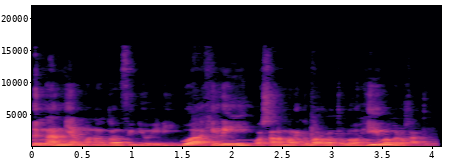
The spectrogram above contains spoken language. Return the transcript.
dengan yang menonton video ini. Gua akhiri, wassalamualaikum warahmatullahi wabarakatuh.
